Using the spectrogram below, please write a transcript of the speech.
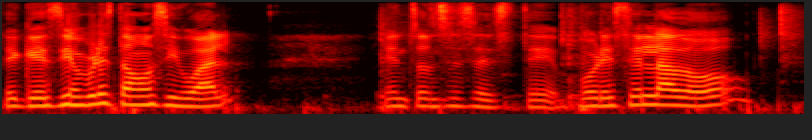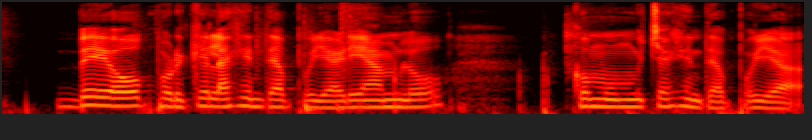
de que siempre estamos igual. Entonces, este, por ese lado, veo por qué la gente apoyaría a AMLO como mucha gente apoya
